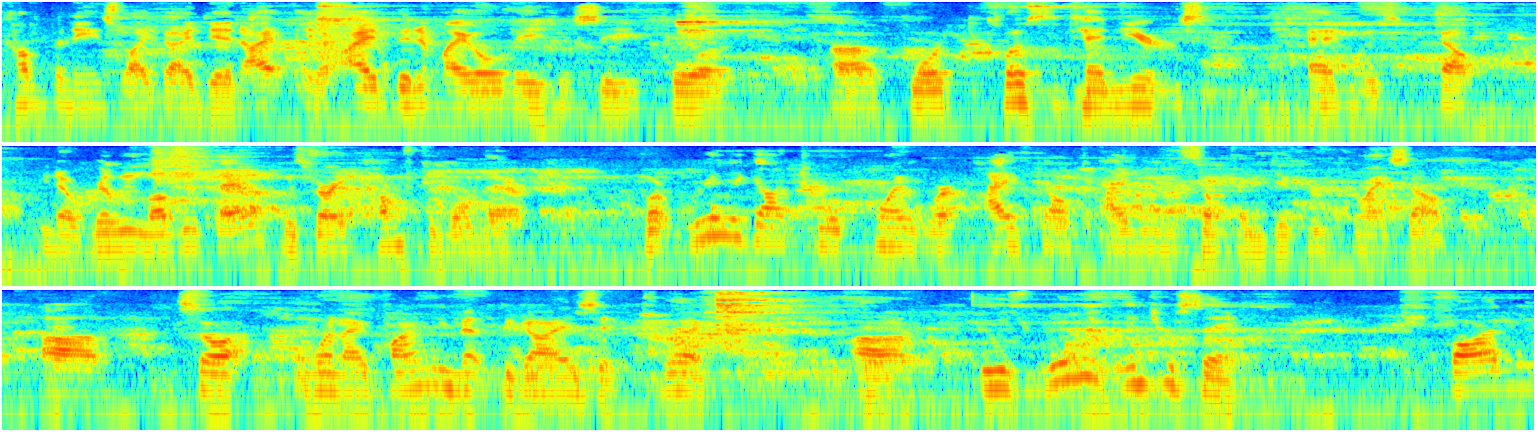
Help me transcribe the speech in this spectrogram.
companies like I did. I, you know, I've been at my old agency for uh, for close to ten years, and was felt, you know, really loved it there. Was very comfortable there, but really got to a point where I felt I needed something different for myself. Uh, so when I finally met the guys at Klick, uh, it was really interesting, fun,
